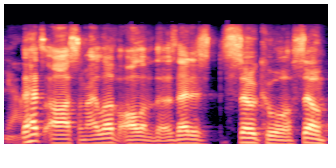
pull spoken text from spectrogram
yeah That's awesome. I love all of those. That is so cool. So,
